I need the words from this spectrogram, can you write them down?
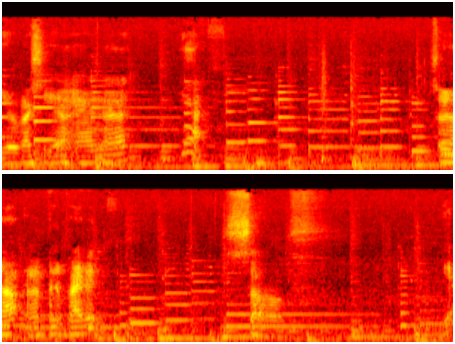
Leo Garcia and uh, yeah. So you I'm gonna put it private. So yeah,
